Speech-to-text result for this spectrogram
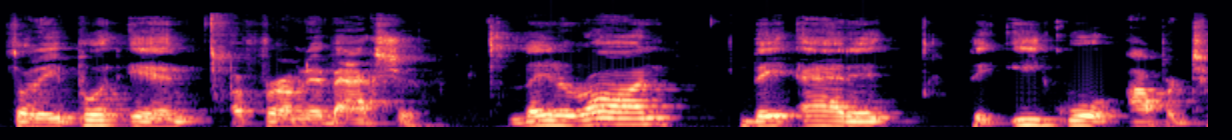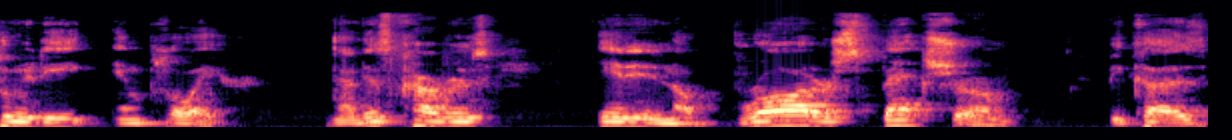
So they put in affirmative action. Later on, they added the equal opportunity employer. Now, this covers it in a broader spectrum because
